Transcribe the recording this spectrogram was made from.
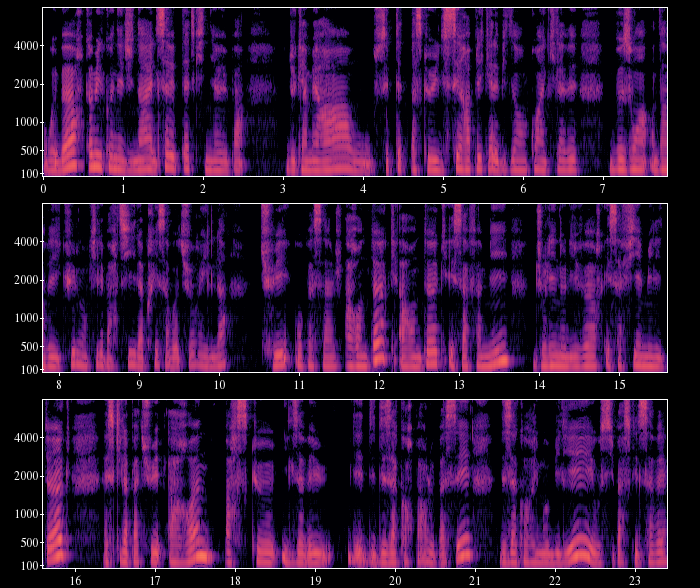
Weber. Comme il connaît Gina, il savait peut-être qu'il n'y avait pas de caméra, ou c'est peut-être parce qu'il s'est rappelé qu'elle habitait dans le coin et qu'il avait besoin d'un véhicule, donc il est parti, il a pris sa voiture et il l'a tué au passage. Aaron Tuck, Aaron Tuck et sa famille, Jolene Oliver et sa fille Emily Tuck, est-ce qu'il n'a pas tué Aaron parce qu'ils avaient eu des, désaccords par le passé, des accords immobiliers, et aussi parce qu'il savait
